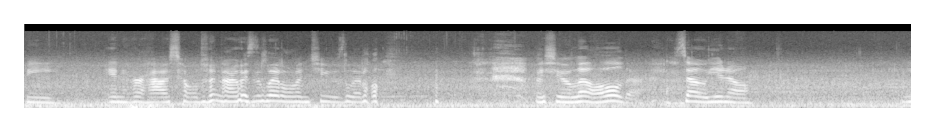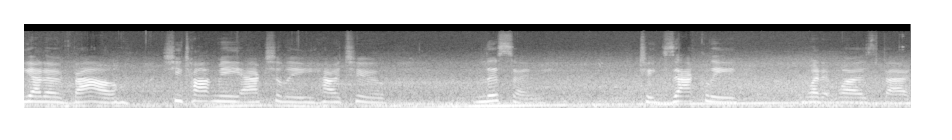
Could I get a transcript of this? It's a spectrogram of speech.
be in her household when I was little and she was little. but she was a little older. So, you know, you gotta vow. She taught me actually how to listen to exactly what it was that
